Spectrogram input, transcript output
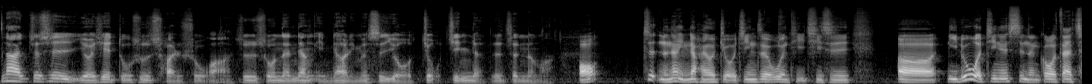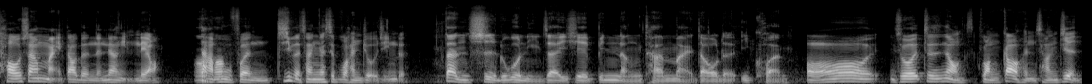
那就是有一些都市传说啊，就是说能量饮料里面是有酒精的，这是真的吗？哦，这能量饮料还有酒精这个问题，其实呃，你如果今天是能够在超商买到的能量饮料，大部分基本上应该是不含酒精的。但是如果你在一些槟榔摊买到的一款，哦，你说就是那种广告很常见，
